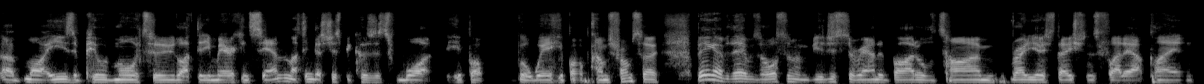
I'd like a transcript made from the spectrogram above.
Uh, my ears appealed more to like the American sound, and I think that's just because it's what hip hop or where hip hop comes from. So being over there was awesome. You're just surrounded by it all the time. Radio stations flat out playing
